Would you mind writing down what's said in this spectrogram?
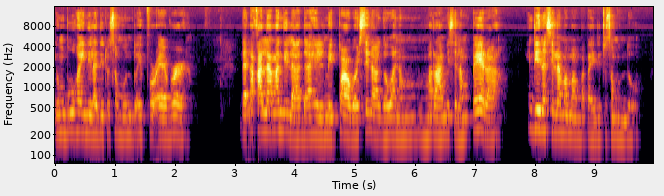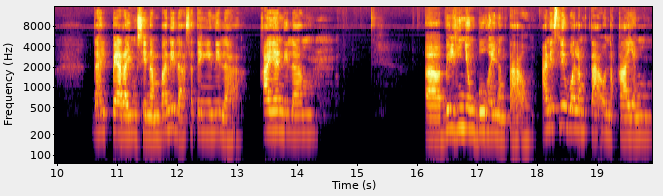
yung buhay nila dito sa mundo ay forever. Dahil akala nga nila dahil may power sila, gawa ng marami silang pera, hindi na sila mamamatay dito sa mundo. Dahil pera yung sinamba nila, sa tingin nila, kaya nilang ah, bilhin yung buhay ng tao. Honestly, walang tao na kayang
